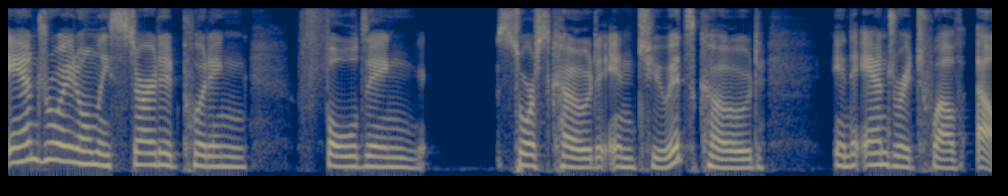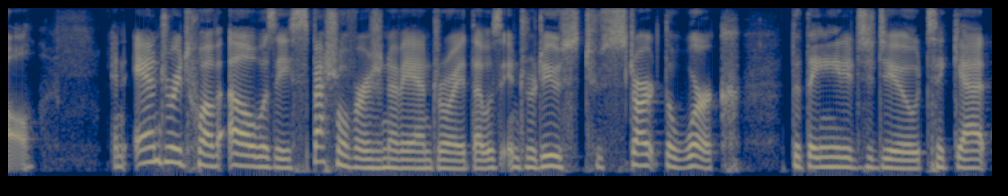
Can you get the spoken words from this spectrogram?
Android only started putting folding source code into its code in Android 12L. And Android 12L was a special version of Android that was introduced to start the work that they needed to do to get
